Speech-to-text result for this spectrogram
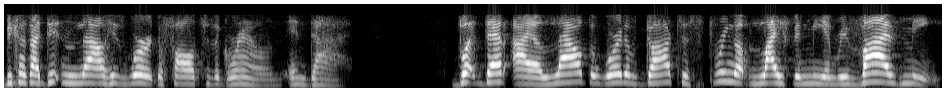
because I didn't allow his word to fall to the ground and die, but that I allowed the word of God to spring up life in me and revive me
